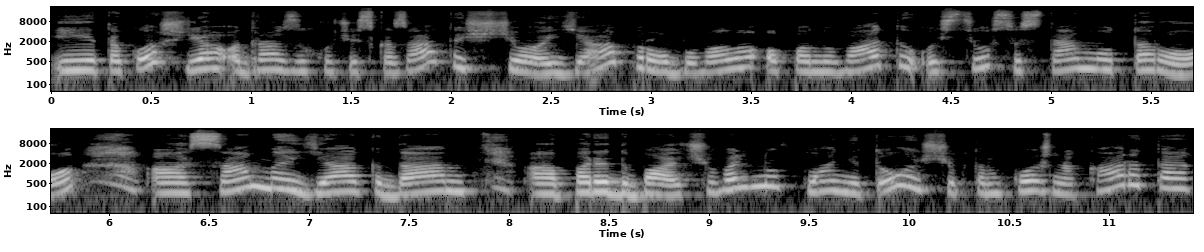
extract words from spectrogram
І також я одразу хочу сказати, що я пробувала опанувати ось цю систему таро, а, саме як да, передбачувальну в плані того, щоб там кожна карта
